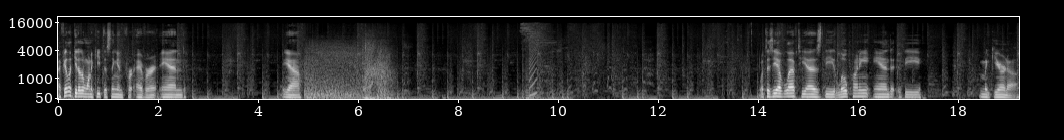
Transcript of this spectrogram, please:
I feel like he doesn't want to keep this thing in forever, and... Yeah. What does he have left? He has the Lopunny and the Magearna.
